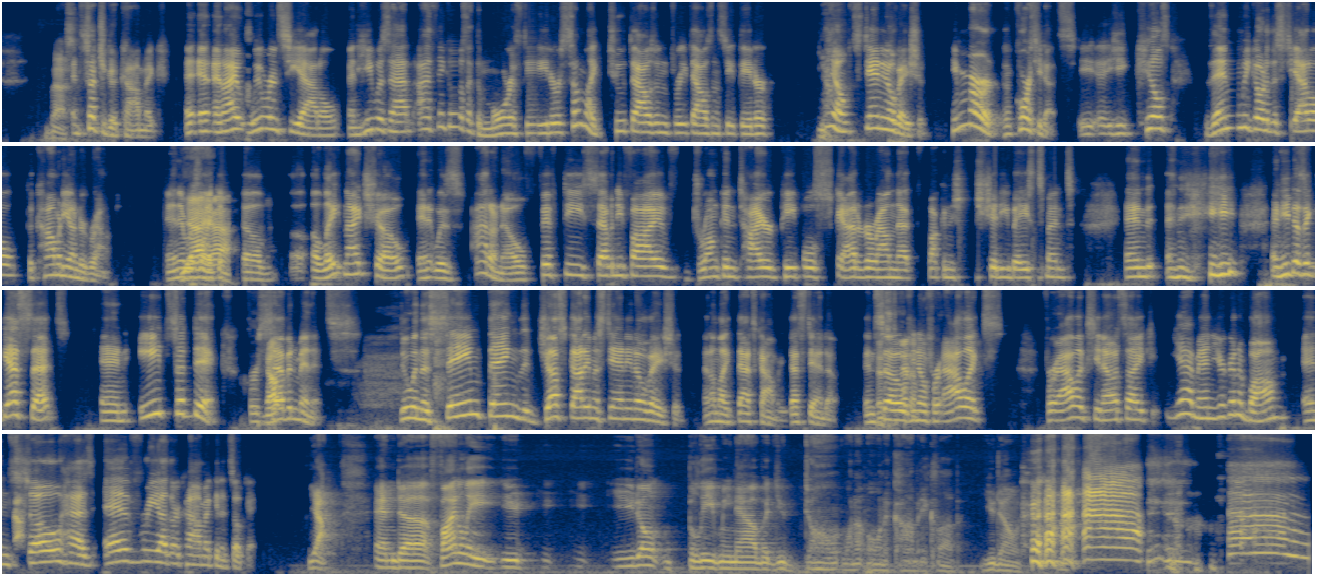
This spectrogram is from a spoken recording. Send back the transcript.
Best. and such a good comic. And, and, and I we were in Seattle and he was at I think it was like the Moore Theater, some like 2,000, 3,000 seat theater. You know, standing ovation. He murdered. Of course he does. He, he kills. Then we go to the Seattle, the Comedy Underground. And there was Yeah, like a, a, a late night show and it was I don't know, 50, 75 drunken tired people scattered around that fucking shitty basement. And and he and he does a guest set and eats a dick for Yep. 7 minutes doing the same thing that just got him a standing ovation. And I'm like, that's comedy, that's stand up. And That's so, stand-up. you know, for Alex, for Alex, you know, it's like, yeah, man, you're gonna bomb, and so has every other comic, and it's okay. Yeah. And uh, finally, you you- don't believe me now, but you don't want to own a comedy club. You don't.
